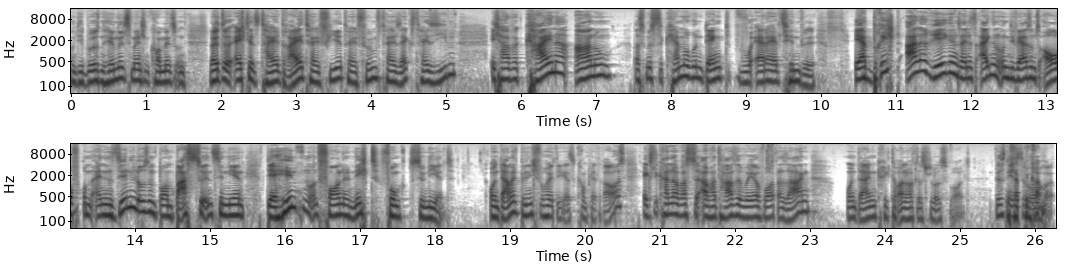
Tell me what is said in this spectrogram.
und die bösen Himmelsmenschen kommen jetzt und Leute, echt jetzt Teil 3, Teil 4, Teil 5, Teil 6, Teil 7 ich habe keine Ahnung, was Mr. Cameron denkt, wo er da jetzt hin will. Er bricht alle Regeln seines eigenen Universums auf, um einen sinnlosen Bombast zu inszenieren, der hinten und vorne nicht funktioniert. Und damit bin ich für heute jetzt komplett raus. Exli kann noch was zu Avatar The Way of Water sagen und dann kriegt er auch noch das Schlusswort. Bis nächste ich Woche.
